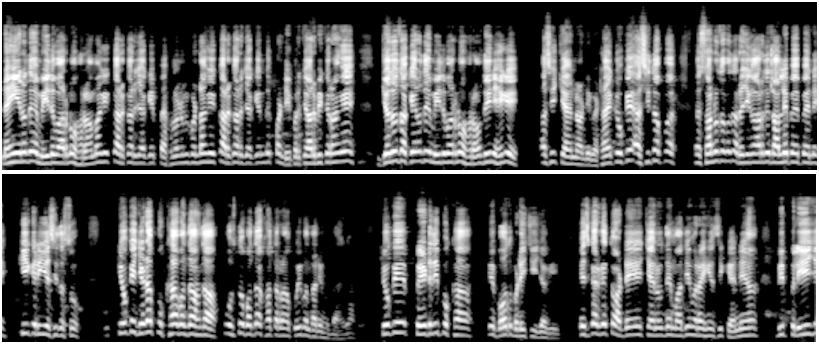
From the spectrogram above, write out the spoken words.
ਨਹੀਂ ਇਹਨਾਂ ਦੇ ਉਮੀਦਵਾਰ ਨੂੰ ਹਰਾਵਾਂਗੇ, ਘਰ ਘਰ ਜਾ ਕੇ ਪੈਫਲਨ ਵੀ ਵੰਡਾਂਗੇ, ਘਰ ਘਰ ਜਾ ਕੇ ਇਹਨਾਂ ਦੇ ਭੰਡੀ ਪ੍ਰਚਾਰ ਵੀ ਕਰਾਂਗੇ। ਜਦੋਂ ਤੱਕ ਇਹਨਾਂ ਦੇ ਉਮੀਦਵਾਰ ਨੂੰ ਹਰਾਉਂਦੇ ਨਹੀਂ ਹੈਗੇ, ਅਸੀਂ ਚੈਨ ਨਾਲ ਨਹੀਂ ਬੈਠਾਂਗੇ ਕਿਉਂਕਿ ਅਸੀਂ ਤਾਂ ਪ- ਸਾਨੂੰ ਤਾਂ ਮਤਲਬ ਰੁਜ਼ਗਾਰ ਦੇ ਲਾਲੇ ਪਏ ਪਏ ਨੇ। ਕੀ ਕਰੀਏ ਅਸੀਂ ਦੱਸੋ? ਕਿਉਂਕਿ ਜਿਹੜਾ ਭੁੱਖਾ ਬੰਦਾ ਹੁੰਦਾ, ਉਸ ਤੋਂ ਵੱਧਾ ਖਤਰਨਾਕ ਕੋਈ ਬੰਦਾ ਨਹੀਂ ਹੁੰਦਾ ਹੈਗਾ। ਕਿਉਂਕਿ ਪੇਟ ਦੀ ਭੁੱਖਾ ਇਹ ਬਹੁਤ ਬੜੀ ਚੀਜ਼ ਹੈਗੀ। ਇਸ ਕਰਕੇ ਤੁਹਾਡੇ ਚੈਨਲ ਦੇ ਮਾਧਿਅਮ ਰਾਹੀਂ ਅਸੀਂ ਕਹਿੰਦੇ ਆ ਵੀ ਪਲੀਜ਼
